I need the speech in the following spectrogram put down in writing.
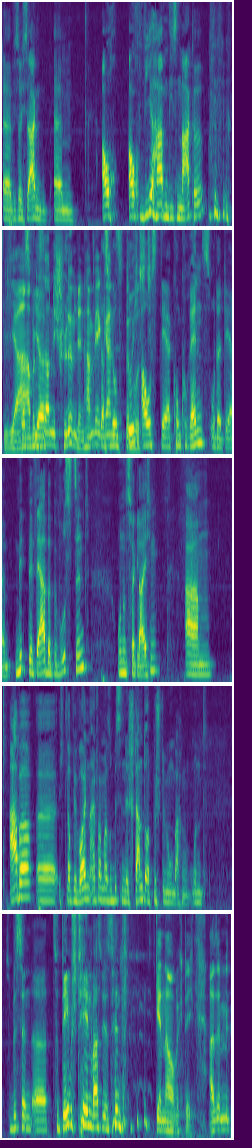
äh, wie soll ich sagen, ähm, auch auch wir haben diesen Makel. Ja, aber wir, das ist auch nicht schlimm, den haben wir dass ganz wir uns bewusst. durchaus der Konkurrenz oder der Mitbewerber bewusst sind und uns vergleichen. Ähm, aber äh, ich glaube, wir wollten einfach mal so ein bisschen eine Standortbestimmung machen und so ein bisschen äh, zu dem stehen, was wir sind. Genau, richtig. Also, mit,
